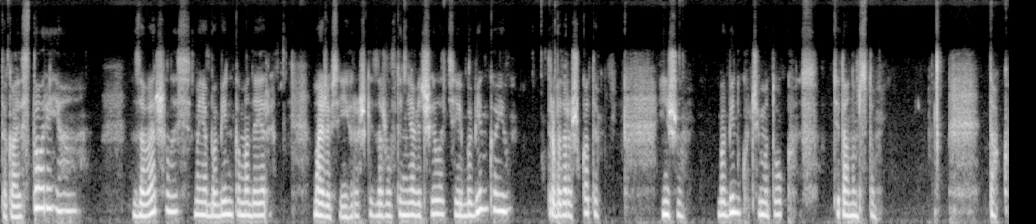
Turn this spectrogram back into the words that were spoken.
така історія. Завершилась моя бабінка Мадейри. Майже всі іграшки за жовтень я відшила цією бабінкою. Треба зараз шукати іншу бабінку чи моток з титаном 100. Так,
